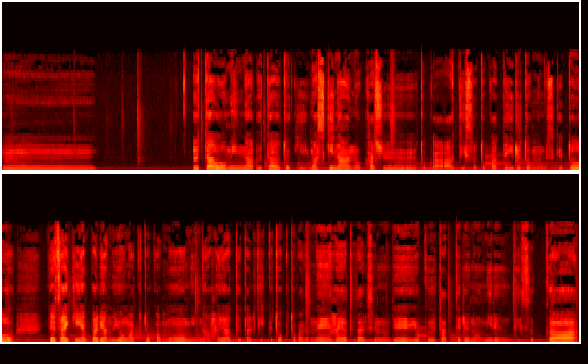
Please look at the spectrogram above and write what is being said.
うーん歌をみんな歌う時、まあ、好きなあの歌手とかアーティストとかっていると思うんですけどで最近やっぱりあの洋楽とかもみんな流行ってたり TikTok とかでもね流行ってたりするのでよく歌ってるのを見るんですが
